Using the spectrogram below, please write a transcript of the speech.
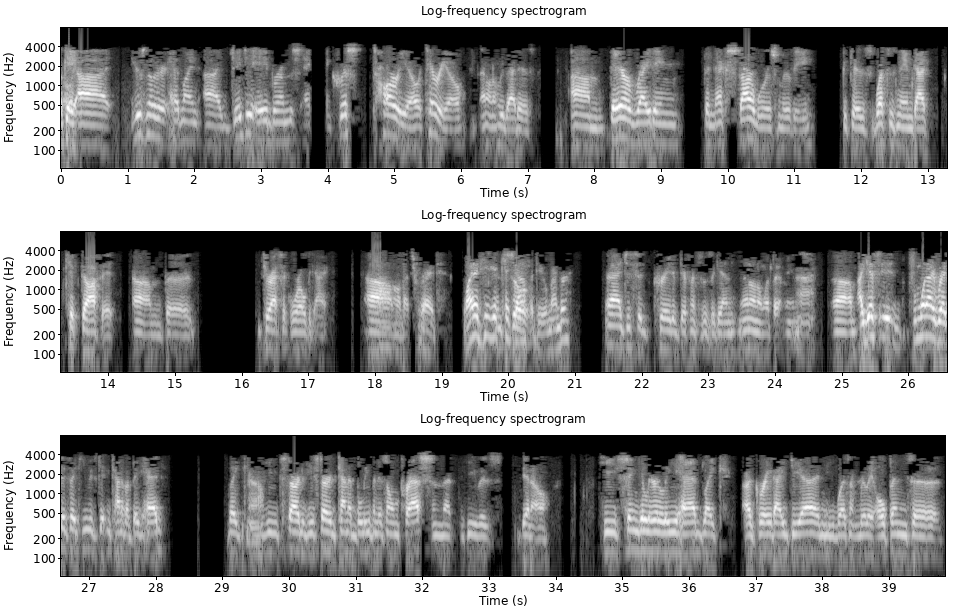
Okay. Uh, here's another headline. Uh, J.J. Abrams and Chris Terrio Terrio. I don't know who that is. Um, they are writing the next Star Wars movie because what's his name got kicked off it. Um, the Jurassic World guy. oh, Um, that's right. Why did he get kicked so- off it? Do you remember? I just said creative differences again. I don't know what that means. Nah. Um, I guess it, from what I read, it's like he was getting kind of a big head. Like he started, he started kind of believing his own press, and that he was, you know, he singularly had like a great idea, and he wasn't really open to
